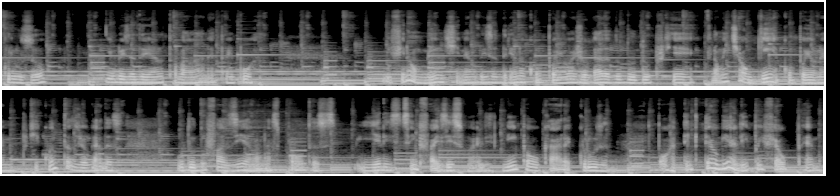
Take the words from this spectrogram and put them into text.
cruzou e o Luiz Adriano tava lá, né, para empurrar. E finalmente, né, o Luiz Adriano acompanhou a jogada do Dudu, porque finalmente alguém acompanhou, né? Porque quantas jogadas o Dudu fazia lá nas pontas e ele sempre faz isso, mano. Ele limpa o cara e cruza. Porra, tem que ter alguém ali pra enfiar o pé, mano.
